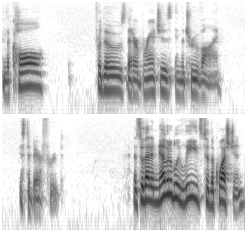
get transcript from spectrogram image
And the call for those that are branches in the true vine is to bear fruit. And so that inevitably leads to the question,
